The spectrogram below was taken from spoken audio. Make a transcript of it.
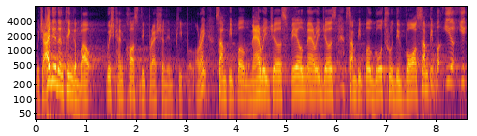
which I didn't think about which can cause depression in people, all right? Some people, marriages, failed marriages, some people go through divorce, some people, it,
